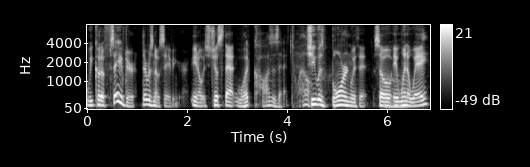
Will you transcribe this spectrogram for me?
we could have saved her. There was no saving her. You know, it's just that What causes it at twelve? she was born with it. So it oh. went away.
